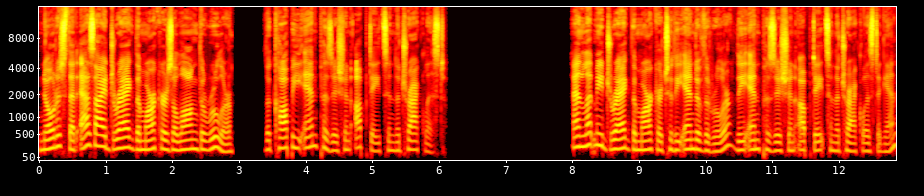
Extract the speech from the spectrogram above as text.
Notice that as I drag the markers along the ruler, the copy end position updates in the track list. And let me drag the marker to the end of the ruler. The end position updates in the track list again.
